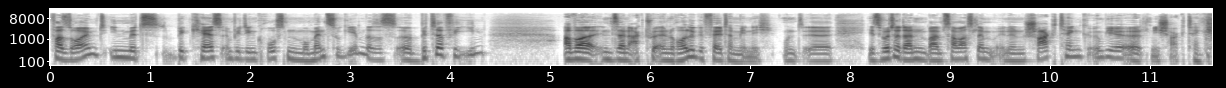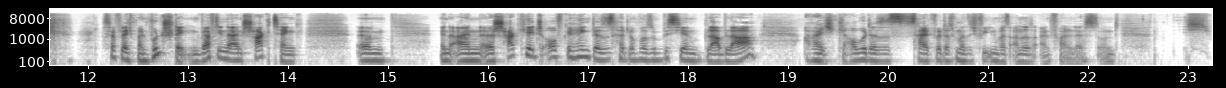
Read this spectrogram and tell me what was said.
versäumt, ihn mit Big Cass irgendwie den großen Moment zu geben. Das ist äh, bitter für ihn. Aber in seiner aktuellen Rolle gefällt er mir nicht. Und äh, jetzt wird er dann beim SummerSlam in den Shark Tank irgendwie, äh, nicht Shark Tank, das wäre vielleicht mein Wunschdenken. Werft ihn in einen Shark Tank. Ähm, in einen äh, Shark Cage aufgehängt. Das ist halt nochmal so ein bisschen bla bla. Aber ich glaube, dass es Zeit wird, dass man sich für ihn was anderes einfallen lässt. Und ich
